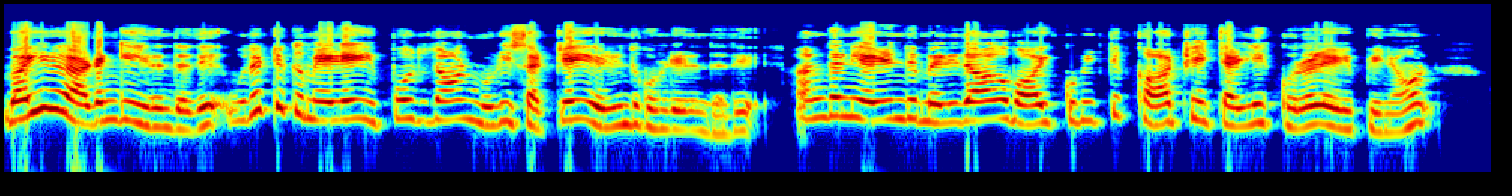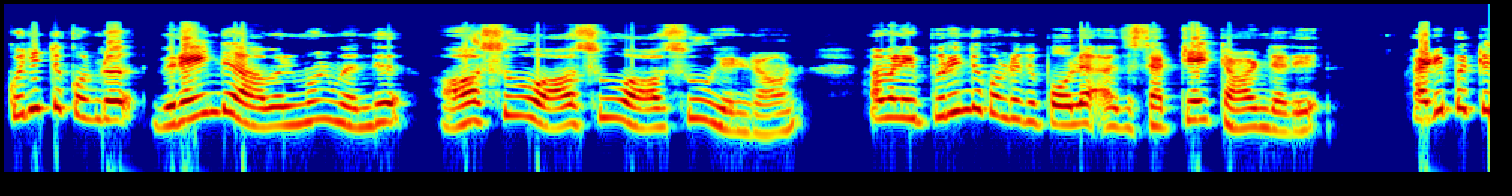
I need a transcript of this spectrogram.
வயிறு அடங்கி இருந்தது. உதட்டுக்கு மேலே இப்போதுதான் முடி சற்றே எழுந்து கொண்டிருந்தது. அங்கன் எழுந்து மெலிதாக வாய் குவித்து காற்றை தள்ளி குரல் எழுப்பினான் குதித்து கொண்டு விரைந்து அவன் முன் வந்து ஆசு ஆசு ஆசு என்றான். அவனை புரிந்து கொண்டது போல அது சற்றே தாழ்ந்தது. அடிபட்டு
